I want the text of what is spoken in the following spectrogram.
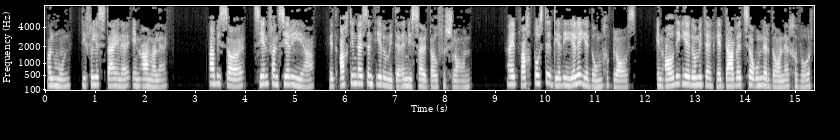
Almon, die Filisteine en Amalek. Abisai, sien van Syria, het 18.000 Edomite in die Zuidal verslaan. Hij het wachtposte deel die hele Edom geplaas, en al die Edomite het David zo onderdane geword.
